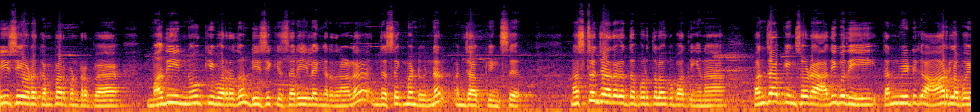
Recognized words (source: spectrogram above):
டிசியோட கம்பேர் பண்ணுறப்ப மதி நோக்கி வர்றதும் டிசிக்கு சரியில்லைங்கிறதுனால இந்த செக்மெண்ட் வின்னர் பஞ்சாப் கிங்ஸு நஷ்ட ஜாதகத்தை பொறுத்தளவுக்கு பார்த்தீங்கன்னா பஞ்சாப் கிங்ஸோட அதிபதி தன் வீட்டுக்கு ஆறில் போய்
